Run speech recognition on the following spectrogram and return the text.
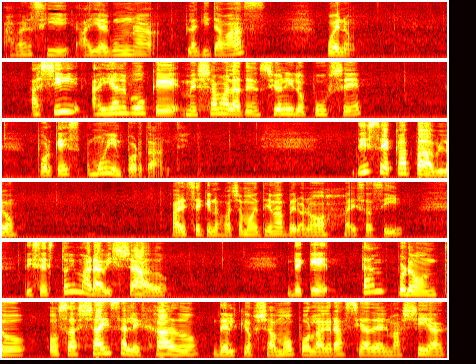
A ver si hay alguna plaquita más. Bueno, allí hay algo que me llama la atención y lo puse porque es muy importante. Dice acá Pablo, parece que nos vayamos de tema, pero no, es así. Dice, estoy maravillado de que tan pronto os hayáis alejado del que os llamó por la gracia del Mashiach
